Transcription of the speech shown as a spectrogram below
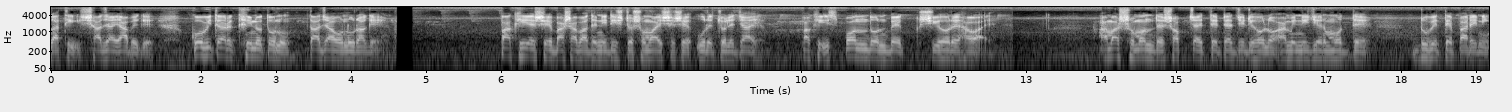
গাথি সাজায় আবেগে। কবিতার ক্ষীণতনু তাজা অনুরাগে। পাখি এসে বাসা বাঁধে নির্দিষ্ট সময় শেষে উড়ে চলে যায়। পাখি স্পন্দন বেগ শিহরে হাওয়ায়। আমার সম্বন্ধে সবচাইতে ট্র্যাজেডি হলো, আমি নিজের মধ্যে ডুবেতে পারিনি।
